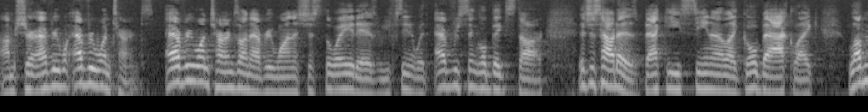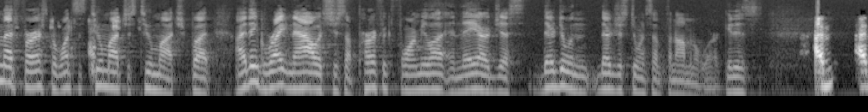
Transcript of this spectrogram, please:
I'm sure everyone everyone turns. Everyone turns on everyone. It's just the way it is. We've seen it with every single big star. It's just how it is. Becky, Cena, like go back. Like love them at first, but once it's too much, it's too much. But I think right now it's just a perfect formula, and they are just they're doing they're just doing some phenomenal work. It is I, I,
